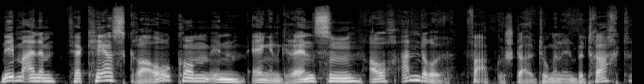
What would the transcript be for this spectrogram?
neben einem Verkehrsgrau kommen in engen Grenzen auch andere Farbgestaltungen in Betracht,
